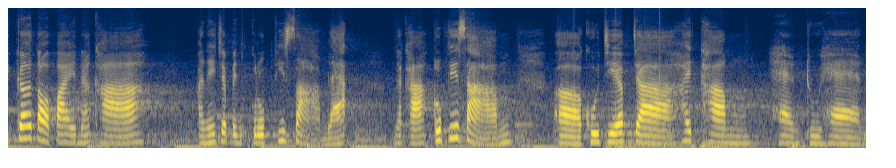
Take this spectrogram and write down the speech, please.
ฟิกเกอร์ต่อไปนะคะ อันนี้จะเป็นกรุ๊ปที่ 3 แล้วนะคะกรุ๊ปที่3ครูเจี๊ยบจะให้ทำ hand to hand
